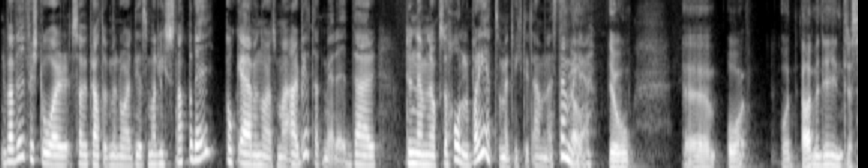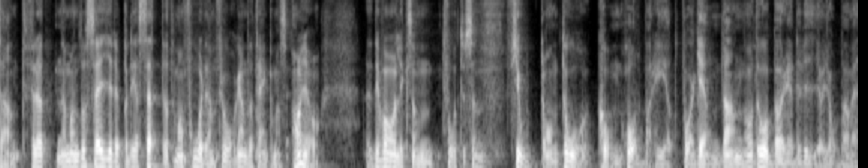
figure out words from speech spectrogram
Vad vi förstår så har vi pratat med några dels som har lyssnat på dig och även några som har arbetat med dig. Där du nämner också hållbarhet som ett viktigt ämne, stämmer ja. det? Jo, Eh, och, och, ja, men det är intressant, för att när man då säger det på det sättet och man får den frågan, då tänker man sig, ja ja, det var liksom 2014, då kom hållbarhet på agendan och då började vi att jobba med.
